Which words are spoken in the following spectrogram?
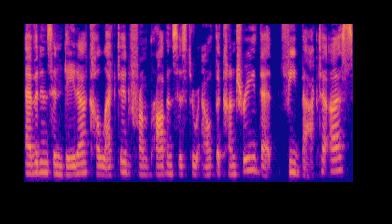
evidence and data collected from provinces throughout the country that feed back to us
